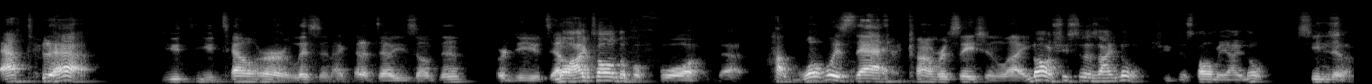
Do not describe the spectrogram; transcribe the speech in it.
after that, you you tell her, listen, I gotta tell you something, or do you tell? No, I told her before that. How, what was that conversation like? No, she says, I know. She just told me I know. she She knew. said,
